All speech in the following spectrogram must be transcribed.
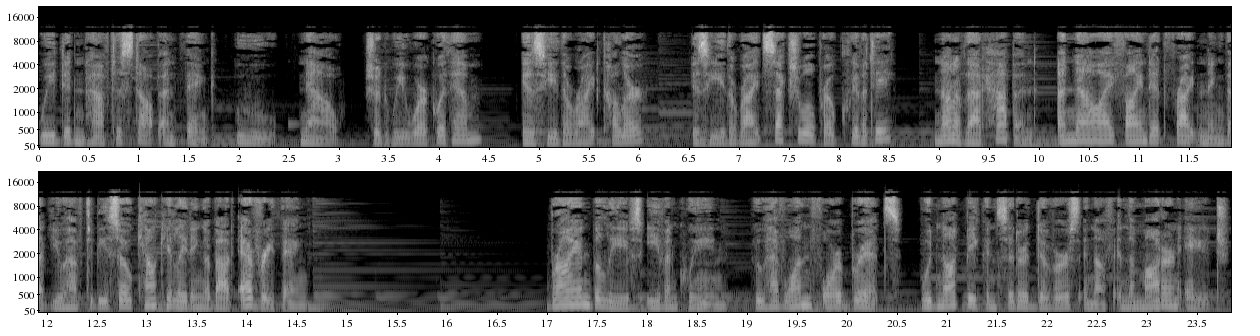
We didn't have to stop and think, ooh, now, should we work with him? Is he the right color? Is he the right sexual proclivity? None of that happened, and now I find it frightening that you have to be so calculating about everything. Brian believes even Queen, who have won four Brits, would not be considered diverse enough in the modern age.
